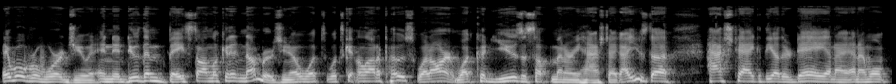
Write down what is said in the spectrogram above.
they will reward you and, and do them based on looking at numbers. You know, what's what's getting a lot of posts, what aren't, what could use a supplementary hashtag. I used a hashtag the other day and I and I won't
